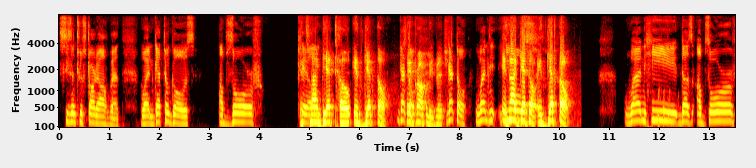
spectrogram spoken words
season two started off with when Ghetto goes absorb, kill. It's not ghetto. It's ghetto. Ghetto. Say it properly, bitch. Geto when he, it's he not goes- ghetto. It's ghetto. when he does absorb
